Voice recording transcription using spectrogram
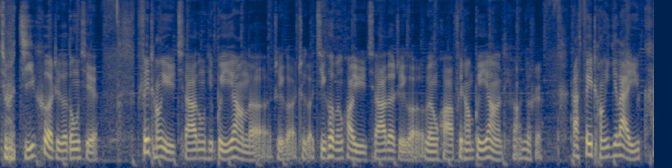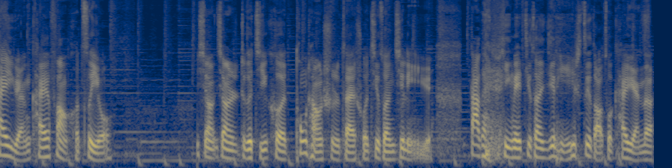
就是 极客这个东西，非常与其他东西不一样的这个这个极客文化与其他的这个文化非常不一样的地方，就是它非常依赖于开源、开放和自由。像像这个极客，通常是在说计算机领域，大概是因为计算机领域是最早做开源的，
